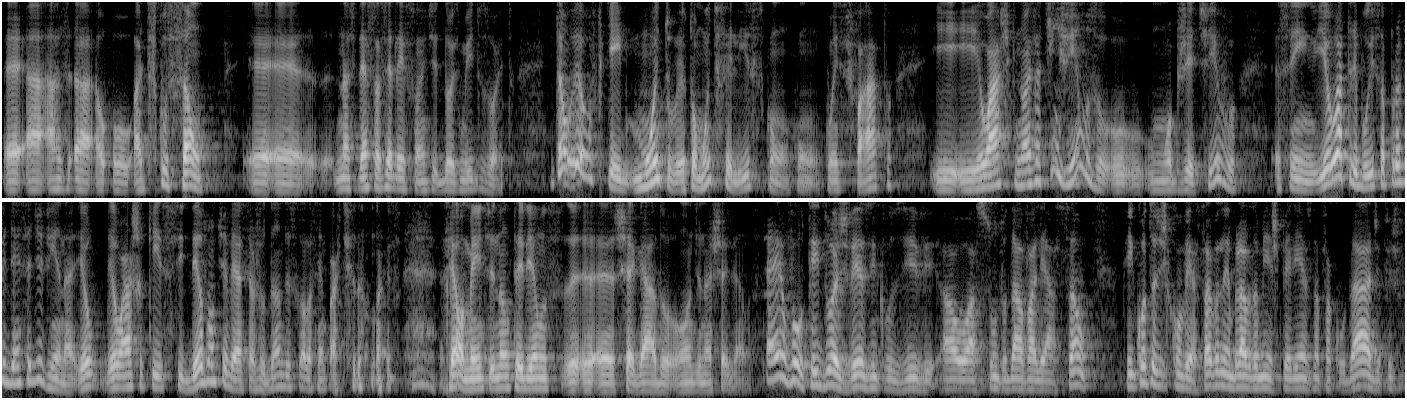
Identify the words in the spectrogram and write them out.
é, a, a, a, discussão é, é, nas, nessas eleições de 2018. Então eu fiquei muito, eu estou muito feliz com, com, com esse fato e, e, eu acho que nós atingimos o, o, um objetivo assim, e eu atribuo isso à providência divina. Eu, eu acho que se Deus não tivesse ajudando a Escola Sem Partido, nós realmente não teríamos eh, eh, chegado onde nós chegamos. É, eu voltei duas vezes, inclusive, ao assunto da avaliação, porque enquanto a gente conversava, eu lembrava da minha experiência na faculdade, eu fiz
